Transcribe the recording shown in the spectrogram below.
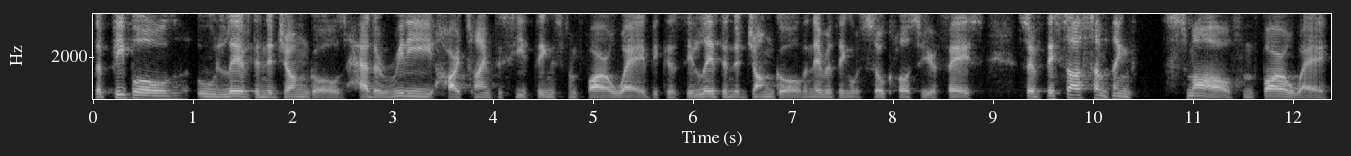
the people who lived in the jungles had a really hard time to see things from far away because they lived in the jungle and everything was so close to your face. So if they saw something small from far away,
